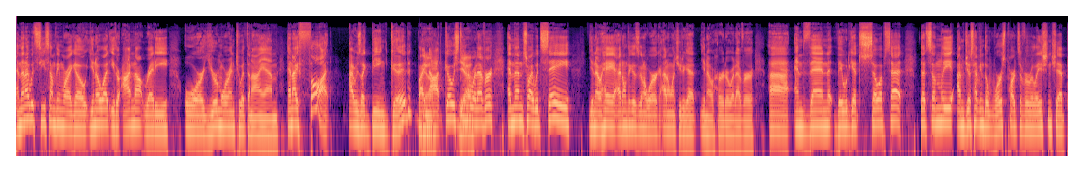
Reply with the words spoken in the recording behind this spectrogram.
And then I would see something where I go, you know what? Either I'm not ready or you're more into it than I am. And I thought I was like being good by Yeah. not ghosting Yeah. or whatever. And then so I would say, you know, hey, I don't think this is gonna work. I don't want you to get, you know, hurt or whatever. Uh, and then they would get so upset that suddenly I'm just having the worst parts of a relationship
